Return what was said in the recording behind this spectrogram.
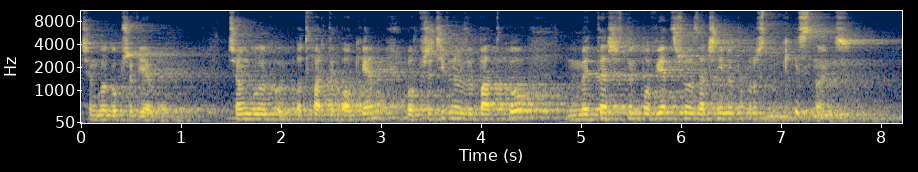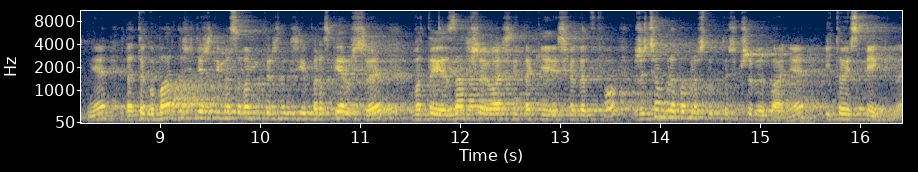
ciągłego przebiegu, ciągłych otwartych okien, bo w przeciwnym wypadku my też w tym powietrzu zaczniemy po prostu kisnąć. Nie? Dlatego bardzo się cieszę tymi osobami, które są dzisiaj po raz pierwszy, bo to jest zawsze właśnie takie świadectwo, że ciągle po prostu ktoś przybywa, nie? I to jest piękne,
